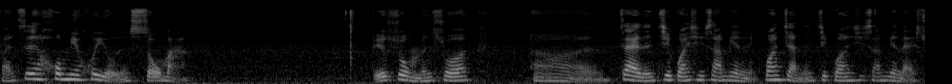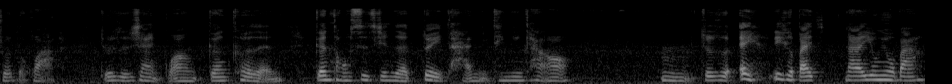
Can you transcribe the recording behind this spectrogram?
反正后面会有人收嘛。比如说，我们说，呃，在人际关系上面，光讲人际关系上面来说的话，就是像你光跟客人、跟同事间的对谈，你听听看哦。嗯，就是哎，立可白拿来用用吧。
